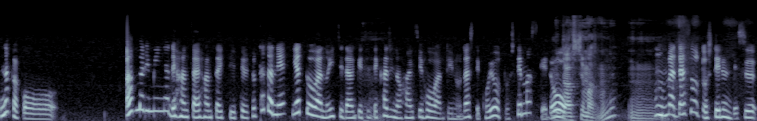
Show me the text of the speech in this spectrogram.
なんかこう、あんまりみんなで反対反対って言ってると、ただね、野党はあの一致団結してカジノ廃止法案っていうのを出してこようとしてますけど、出してますもんね。うん。うん、まあ出そうとしてるんです。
